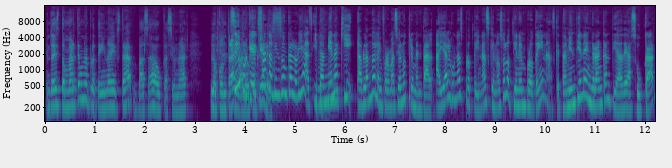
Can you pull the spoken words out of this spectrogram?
Entonces, tomarte una proteína extra vas a ocasionar lo contrario. Sí, a lo porque que extra quieres. también son calorías. Y también aquí, hablando de la información nutrimental, hay algunas proteínas que no solo tienen proteínas, que también tienen gran cantidad de azúcar,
